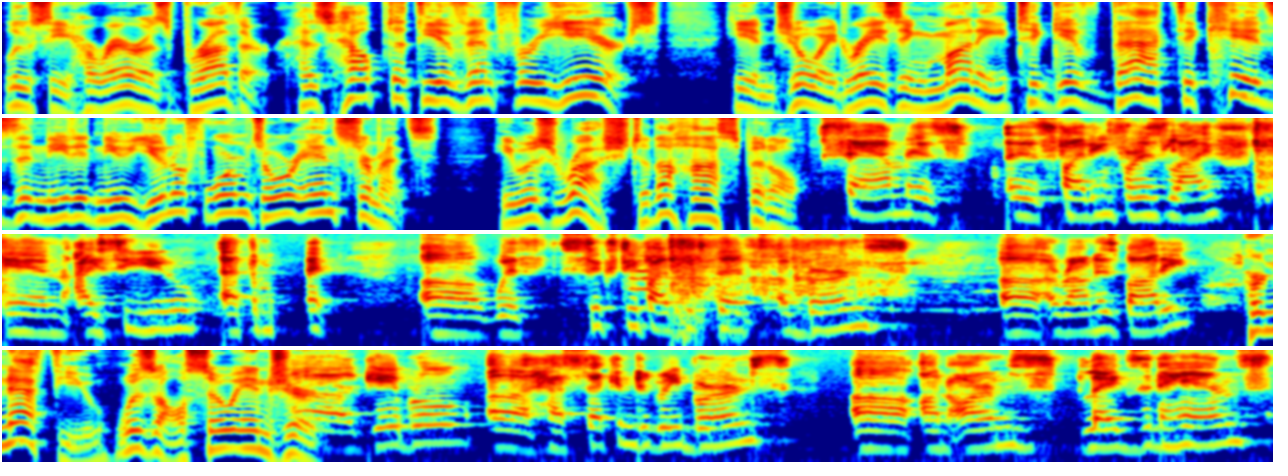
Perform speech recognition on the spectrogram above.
Lucy Herrera's brother has helped at the event for years. He enjoyed raising money to give back to kids that needed new uniforms or instruments. He was rushed to the hospital. Sam is is fighting for his life in ICU at the moment uh, with 65% of burns uh, around his body. Her nephew was also injured. Uh, Gabriel uh, has second degree burns uh, on arms, legs, and hands,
